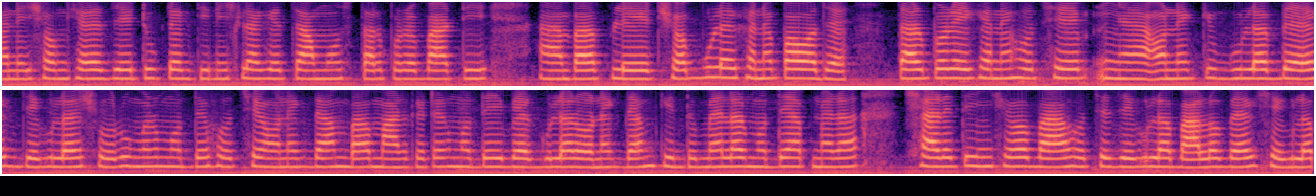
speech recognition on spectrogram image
মানে সংসারে যে টুকটাক জিনিস লাগে, চামচ, তারপরে বাটি বা প্লেট, সবগুলো এখানে পাওয়া যায়। তারপরে এখানে হচ্ছে অনেকগুলা ব্যাগ যেগুলা শোরুমের মধ্যে হচ্ছে অনেক দাম বা মার্কেটের মধ্যে এই ব্যাগগুলার অনেক দাম। কিন্তু মেলার মধ্যে আপনারা সাড়ে তিনশো বা হচ্ছে যেগুলা ভালো ব্যাগ সেগুলা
